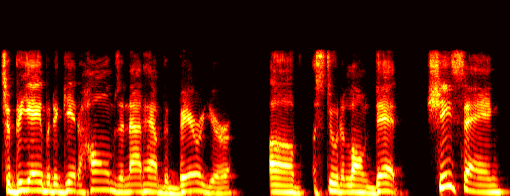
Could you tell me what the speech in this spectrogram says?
to be able to get homes and not have the barrier of student loan debt. She's saying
